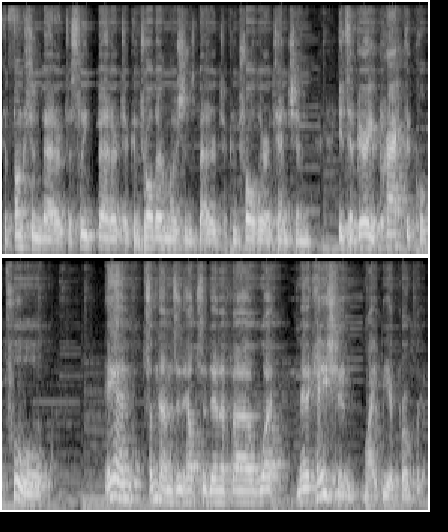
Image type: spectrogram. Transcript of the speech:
to function better, to sleep better, to control their emotions better, to control their attention. It's a very practical tool and sometimes it helps identify what medication might be appropriate.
